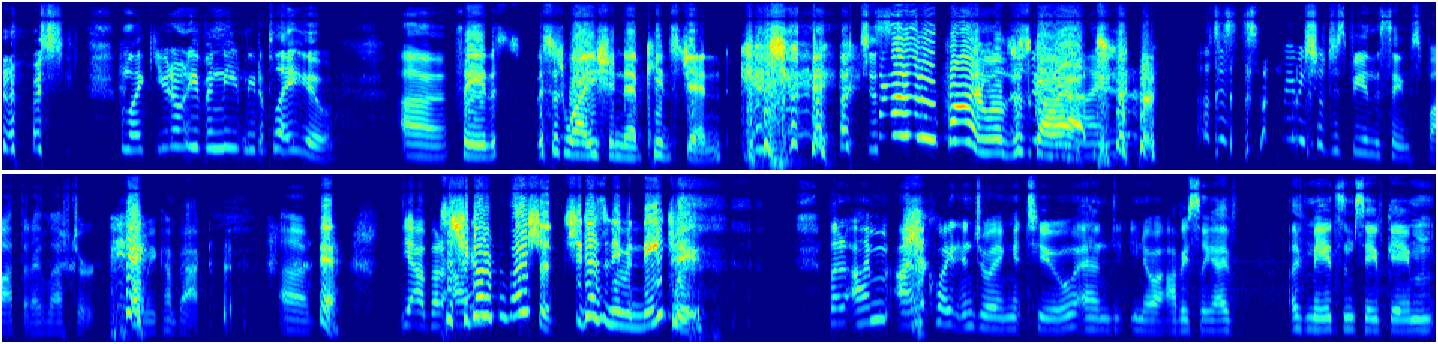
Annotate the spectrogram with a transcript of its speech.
know, she, I'm like, you don't even need me to play you. Uh, See, this this is why you shouldn't have kids, Jen. just fine. We'll just go out. I'll just maybe she'll just be in the same spot that I left her when we come back. Um, Yeah. Yeah, but so she I'm, got a promotion. She doesn't even need to. but I'm I'm quite enjoying it too, and you know, obviously I've I've made some save game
